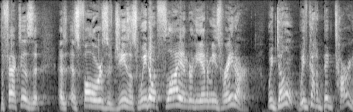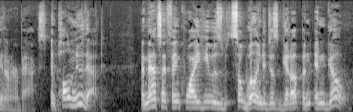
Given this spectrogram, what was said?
The fact is that as, as followers of Jesus, we don't fly under the enemy's radar. We don't. We've got a big target on our backs. And Paul knew that. And that's, I think, why he was so willing to just get up and, and go.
